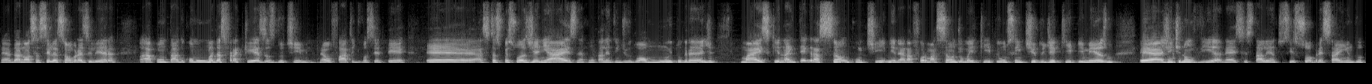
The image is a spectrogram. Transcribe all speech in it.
né, da nossa seleção brasileira apontado como uma das fraquezas do time. Né, o fato de você ter é, essas pessoas geniais, né, com um talento individual muito grande, mas que na integração com o time, né, na formação de uma equipe, um sentido de equipe mesmo, é, a gente não via né, esses talentos se sobressaindo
